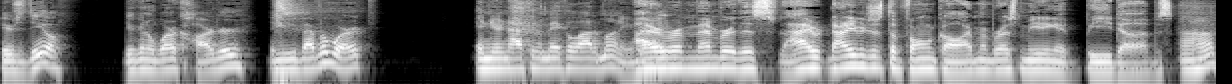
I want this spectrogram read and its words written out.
here's the deal. You're going to work harder than you've ever worked, and you're not going to make a lot of money. I remember this. I not even just the phone call. I remember us meeting at B Dubs. uh huh.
